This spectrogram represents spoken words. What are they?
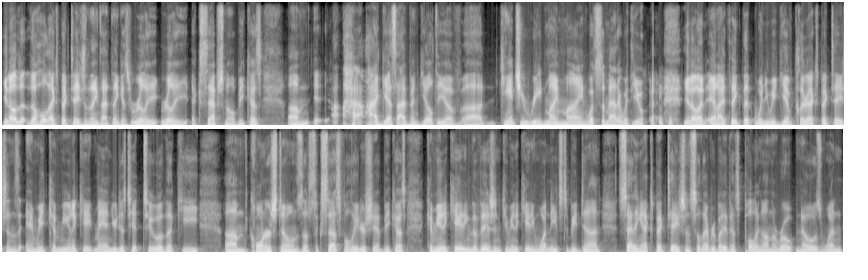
You know the, the whole expectation things i think is really really exceptional because um, it, I, I, guess i've been guilty of uh, can't you read my mind? What's the matter with you? You know and, and i think that when we give clear expectations and we communicate man you just hit two of the key um, cornerstones of successful leadership because communicating the vision communicating what needs to be done, setting expectations so that everybody that's pulling on the rope knows when,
